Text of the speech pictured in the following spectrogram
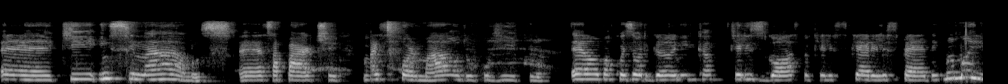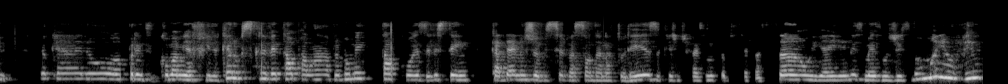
é, que ensiná-los é, essa parte mais formal do currículo é uma coisa orgânica, que eles gostam, que eles querem, eles pedem. Mamãe, eu quero aprender, como a minha filha, quero escrever tal palavra, mamãe, tal coisa. Eles têm cadernos de observação da natureza, que a gente faz muita observação, e aí eles mesmos dizem, mamãe, eu vi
